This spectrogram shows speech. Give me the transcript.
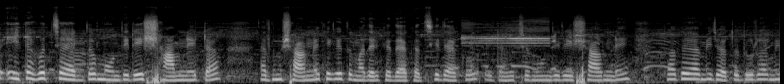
তো এইটা হচ্ছে একদম মন্দিরের সামনেটা। একদম সামনে থেকে তোমাদেরকে দেখাচ্ছি, দেখো, এটা হচ্ছে মন্দিরের সামনে। তবে আমি যতদূর আমি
